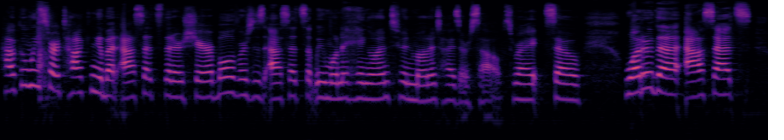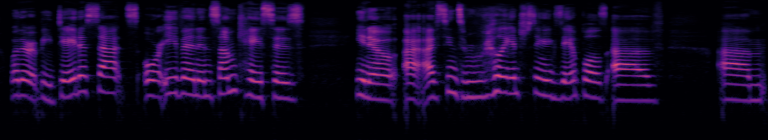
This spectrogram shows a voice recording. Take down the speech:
how can we start talking about assets that are shareable versus assets that we want to hang on to and monetize ourselves, right? So what are the assets, whether it be data sets or even in some cases, you know, I, have seen some really interesting examples of um,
